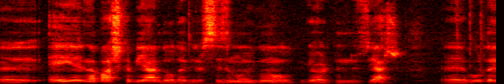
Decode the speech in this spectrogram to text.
Ee, E yerine başka bir yer de olabilir. Sizin uygun gördüğünüz yer. Ee, Burada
